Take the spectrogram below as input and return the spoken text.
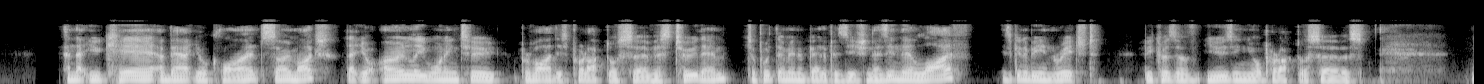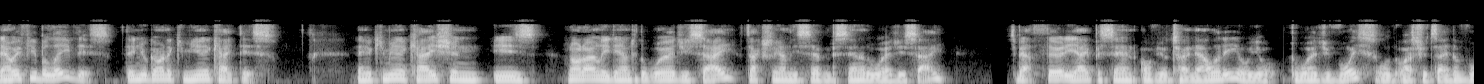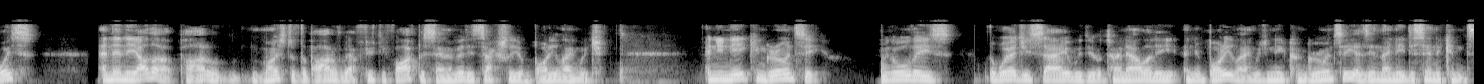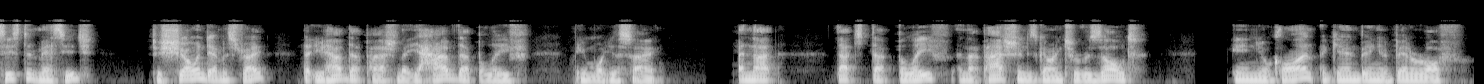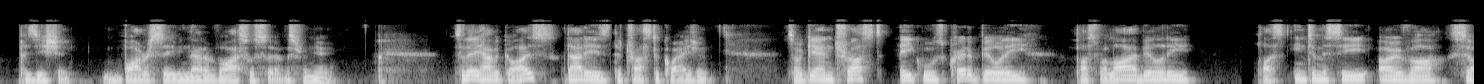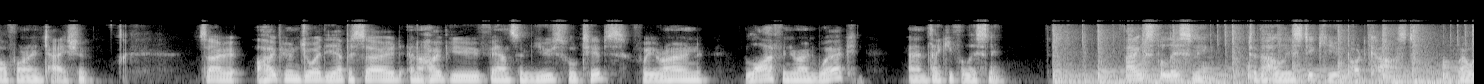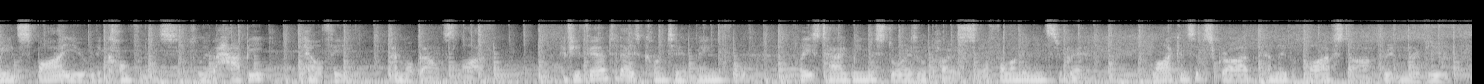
and that you care about your client so much that you're only wanting to provide this product or service to them to put them in a better position, as in their life is going to be enriched because of using your product or service. Now, if you believe this, then you're going to communicate this. Now, your communication is not only down to the words you say, it's actually only 7% of the words you say. It's about 38% of your tonality or your the words you voice, or I should say the voice. And then the other part, or most of the part of about 55% of it, is actually your body language. And you need congruency with all these, the words you say with your tonality and your body language. You need congruency, as in they need to send a consistent message to show and demonstrate that you have that passion, that you have that belief in what you're saying. And that that's that belief and that passion is going to result in your client again being in a better off position by receiving that advice or service from you. So there you have it, guys. That is the trust equation. So again, trust equals credibility plus reliability plus intimacy over self orientation. So I hope you enjoyed the episode and I hope you found some useful tips for your own life and your own work. And thank you for listening. Thanks for listening to the Holistic You podcast. Where we inspire you with the confidence to live a happy, healthy, and more balanced life. If you found today's content meaningful, please tag me in your stories or posts or follow me on Instagram. Like and subscribe and leave a five star written review.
